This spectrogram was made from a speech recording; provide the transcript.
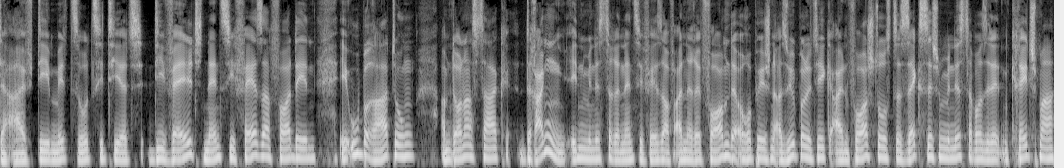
der AfD mit, so zitiert die Welt. Nancy Faeser vor den EU-Beratungen am Donnerstag drang Innenministerin Nancy Faeser auf eine Reform der europäischen Asylpolitik. Ein Vorstoß des sächsischen Ministerpräsidenten Kretschmer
